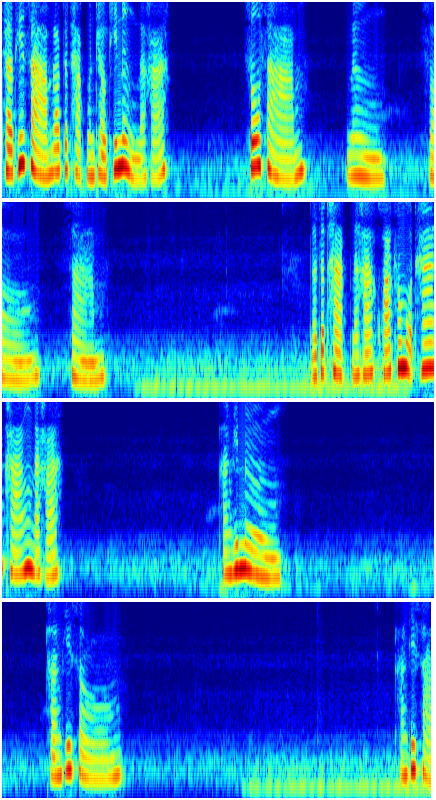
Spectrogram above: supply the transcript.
แถวที่สามเราจะถักเหมือนแถวที่หนึ่งนะคะ โซ่สามหนึ่งสองสามเราจะถักนะคะ ควักทั้งหมดห้าครั้งนะคะ ครั้งที่หนึ่งครั้งที่สองครั้งที่สาม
